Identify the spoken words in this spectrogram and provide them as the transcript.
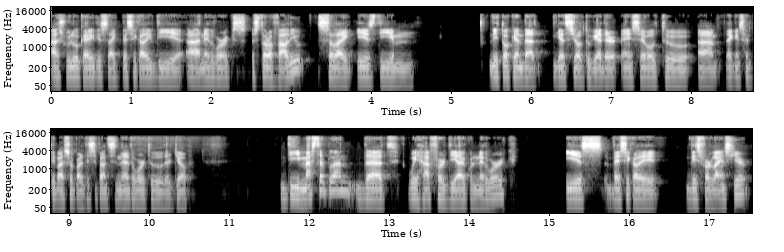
as we look at it, is like basically the uh, network's store of value. So like it is the um, the token that gets you all together and is able to um, like incentivize all participants in the network to do their job. The master plan that we have for the Aragon network is basically these four lines here.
